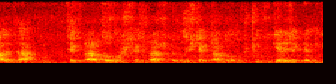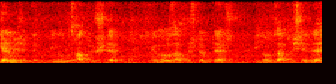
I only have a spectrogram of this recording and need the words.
adeta tekrar doğmuş, tekrar ölmüş, tekrar doğmuş. Çünkü gelecekler mi gelmeyecekler mi? 1963'te, 1964'te, 1967'de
